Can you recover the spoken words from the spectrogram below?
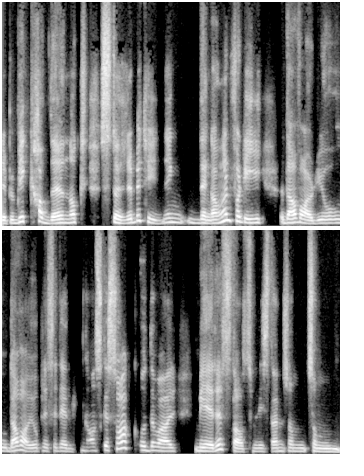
republikk hadde nok større betydning den gangen, fordi da var, jo, da var jo presidenten ganske svak, og det var mer statsministeren som, som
